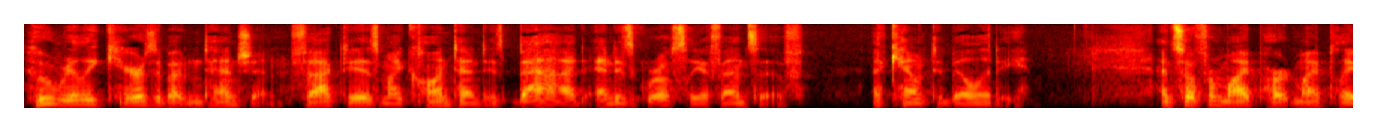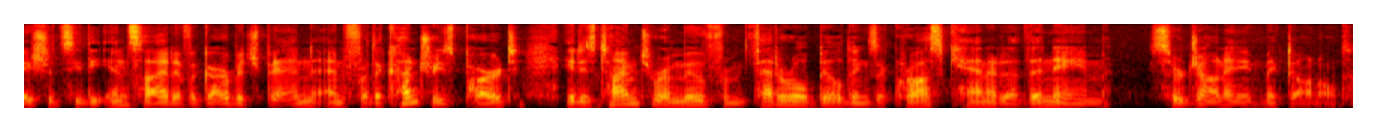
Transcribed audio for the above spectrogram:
Who really cares about intention? Fact is, my content is bad and is grossly offensive. Accountability. And so, for my part, my play should see the inside of a garbage bin, and for the country's part, it is time to remove from federal buildings across Canada the name Sir John A. Macdonald.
